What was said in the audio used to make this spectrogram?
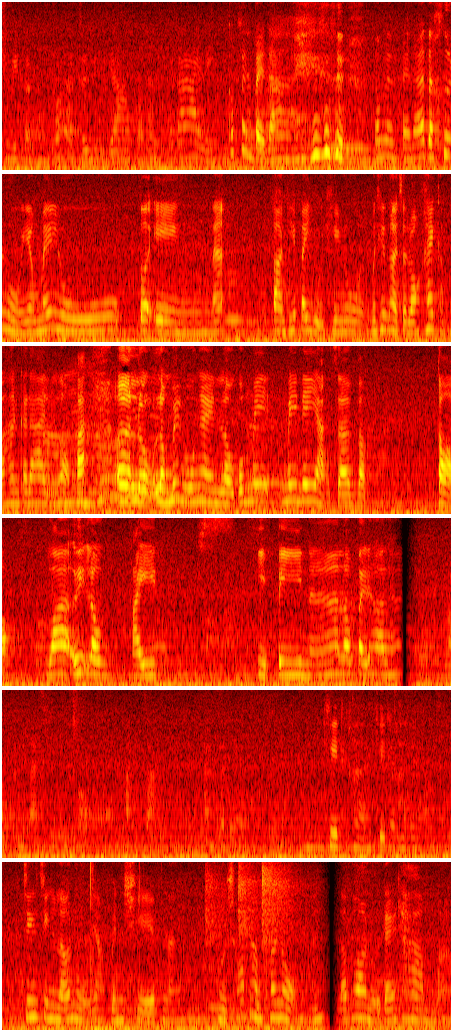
ชีวิตแบบนั้นก็อาจจะอยู่ยาวกว่านั้นก็ได้อะไรอย่างเลยก็เป็นไปได้ ก็เป็นไปได้ แต่คือหนูยังไม่รู้ตัวเองนะ ตอนที่ไปอยู่ที่นู่นบางทีหนูอาจจะร้องไห้กลับบ้านก็ได้นึกออกปะเออเราเราไม่รู้ไง เราก็ไม่ไม่ได้อยากจะแบบตอบว่า เอ้ย เราไป กี่ปีนะ เราไปเท่าไหร่เราเป็นอาชีพที่สองหลังจากนักแสดงคิดค่ะคิดค่ะ จริง ๆ แล้วหนูอยากเป็นเชฟนะ หนูชอบทำขนม แล้วพอหนูได้ทำอะ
